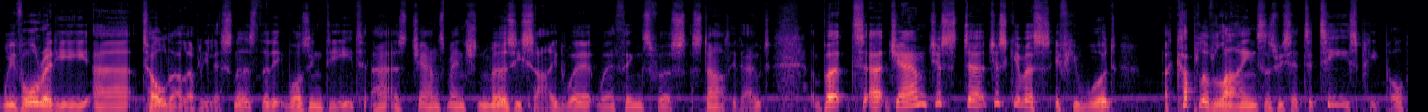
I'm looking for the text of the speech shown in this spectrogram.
We've already uh, told our lovely listeners that it was indeed, uh, as Jan's mentioned, Merseyside where where things first started out. But uh, Jan, just uh, just give us, if you would. A couple of lines, as we said, to tease people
